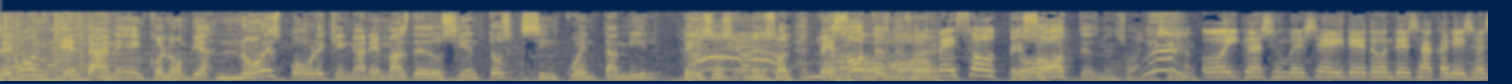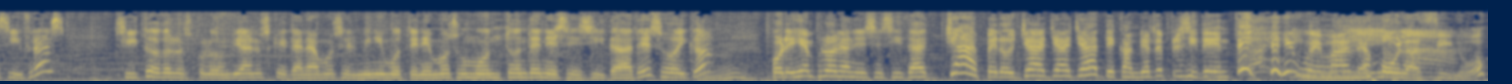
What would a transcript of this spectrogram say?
Según el DANE, en Colombia no es pobre quien gane más de 250 mil pesos mensuales. Pesotes mensuales. Pesotes. Pesotes mensuales. sí. Oiga, su merced, ¿y de dónde sacan esas cifras? Si todos los colombianos que ganamos el mínimo tenemos un montón de necesidades, oiga. Por ejemplo, la necesidad ya, pero ya, ya, ya, de cambiar de presidente. Güey, madre, hola, sí, ¿no?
